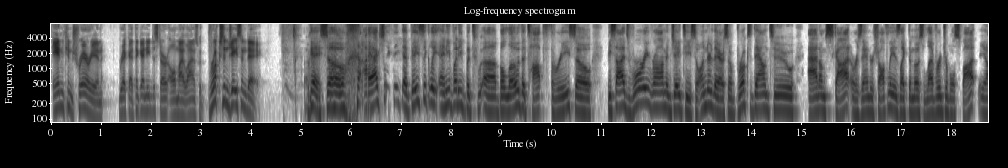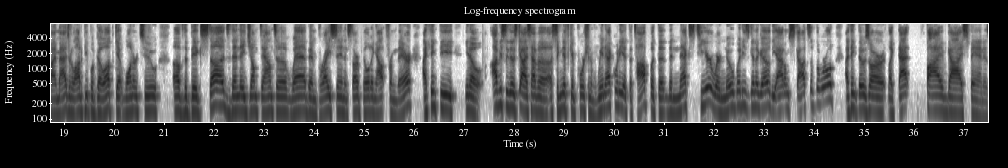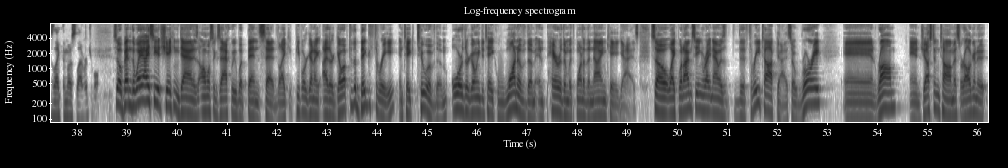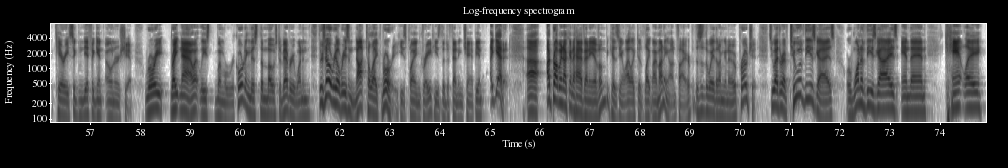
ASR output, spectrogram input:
and contrarian, Rick, I think I need to start all my lines with Brooks and Jason Day. Okay, so I actually think that basically anybody bet- uh, below the top three, so besides Rory, Rahm, and JT, so under there, so Brooks down to Adam Scott or Xander Schauffele is like the most leverageable spot. You know, I imagine a lot of people go up, get one or two of the big studs, then they jump down to Webb and Bryson and start building out from there. I think the, you know, obviously those guys have a, a significant portion of win equity at the top, but the the next tier where nobody's gonna go, the Adam Scotts of the world, I think those are like that five guy span is like the most leverageable. So, Ben, the way I see it shaking down is almost exactly what Ben said. Like, people are going to either go up to the big three and take two of them, or they're going to take one of them and pair them with one of the 9K guys. So, like, what I'm seeing right now is the three top guys. So, Rory and Rahm and Justin Thomas are all going to carry significant ownership. Rory, right now, at least when we're recording this, the most of everyone. And there's no real reason not to like Rory. He's playing great. He's the defending champion. I get it. Uh, I'm probably not going to have any of them because, you know, I like to light my money on fire, but this is the way that I'm going to approach it. So you either have two of these guys or one of these guys, and then Cantlay,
